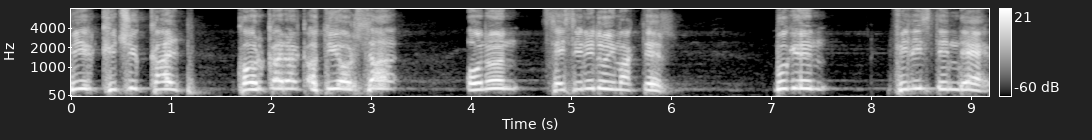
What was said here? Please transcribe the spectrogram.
bir küçük kalp korkarak atıyorsa onun sesini duymaktır. Bugün Filistin'de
